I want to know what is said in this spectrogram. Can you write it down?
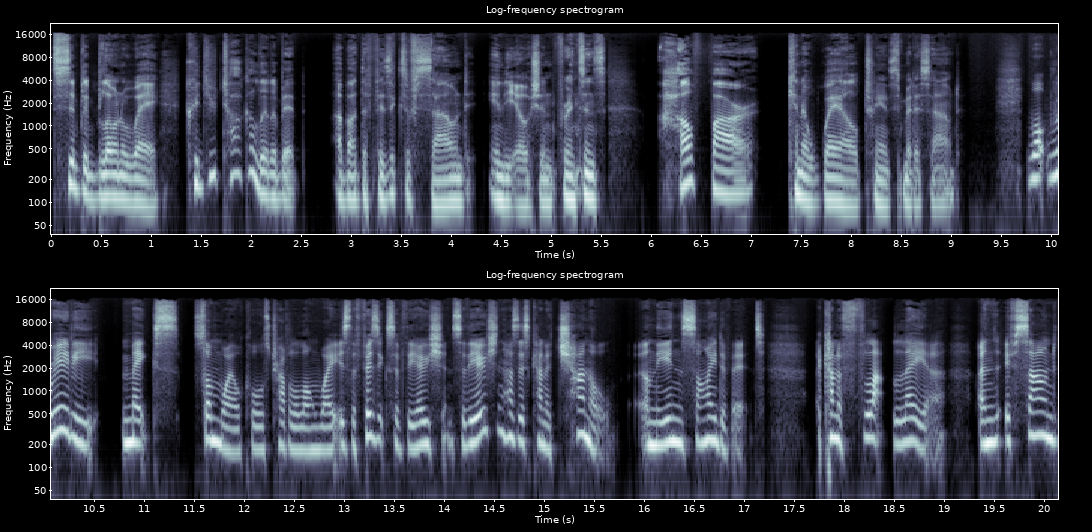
simply blown away. Could you talk a little bit about the physics of sound in the ocean? For instance, how far can a whale transmit a sound? What really makes some whale calls travel a long way is the physics of the ocean. So the ocean has this kind of channel on the inside of it, a kind of flat layer. And if sound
